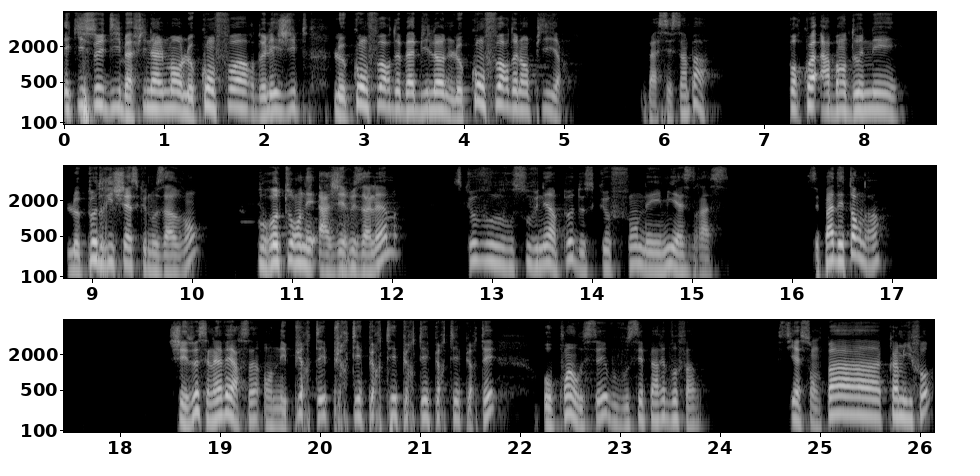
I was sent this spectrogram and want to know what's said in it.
et qui se dit bah, finalement le confort de l'Égypte, le confort de Babylone, le confort de l'Empire, bah, c'est sympa. Pourquoi abandonner le peu de richesse que nous avons pour retourner à Jérusalem? Est-ce que vous vous souvenez un peu de ce que font Néhémie et Esdras? C'est pas détendre. Hein? Chez eux, c'est l'inverse. Hein. On est pureté, pureté, pureté, pureté, pureté, pureté, au point où c'est vous vous séparez de vos femmes. Si elles ne sont pas comme il faut,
